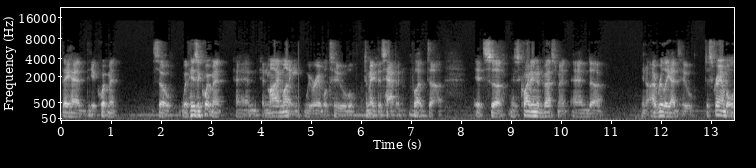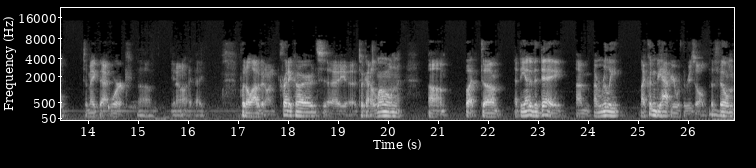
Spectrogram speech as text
they had the equipment. So with his equipment and and my money, we were able to to make this happen. Mm-hmm. But uh, it's uh, it's quite an investment, and you know I really had to to scramble to make that work. Um, you know I, I put a lot of it on credit cards. I uh, took out a loan. Um, but um, at the end of the day, I'm, I'm really, I couldn't be happier with the result. The mm-hmm. film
